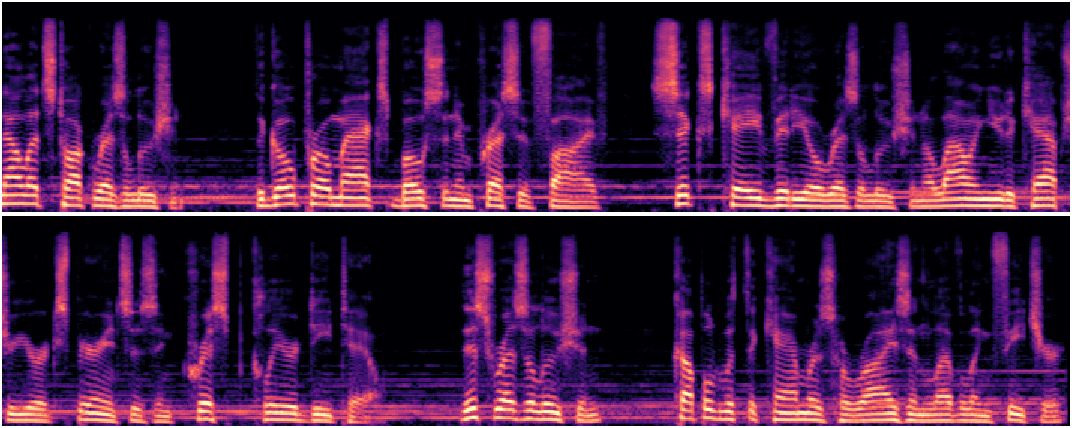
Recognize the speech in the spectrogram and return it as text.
Now let's talk resolution. The GoPro Max boasts an impressive 5, 6K video resolution, allowing you to capture your experiences in crisp, clear detail. This resolution, coupled with the camera's horizon leveling feature,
